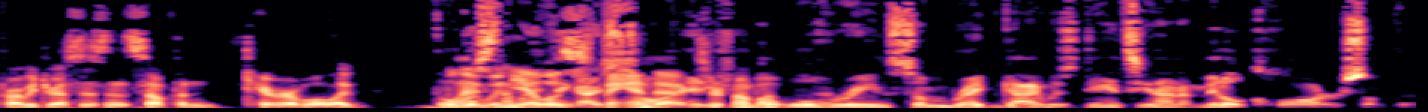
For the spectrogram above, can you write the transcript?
probably dresses in something terrible like The blue last and time yellow I think I saw spandex or something. about Wolverine, some red guy was dancing on a middle claw or something.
